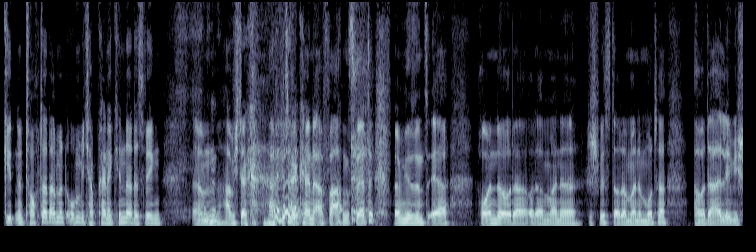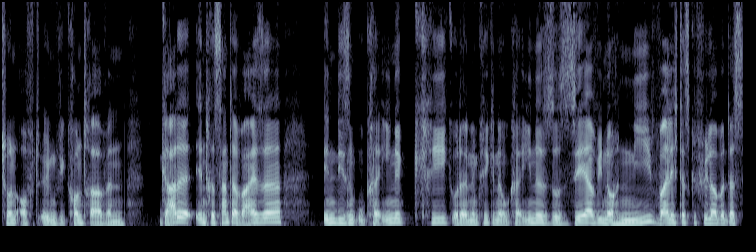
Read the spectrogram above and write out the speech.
geht eine Tochter damit um? Ich habe keine Kinder, deswegen ähm, habe ich, da, hab ich da keine Erfahrungswerte. Bei mir sind es eher Freunde oder, oder meine Geschwister oder meine Mutter. Aber da erlebe ich schon oft irgendwie Kontra, wenn gerade interessanterweise in diesem Ukraine-Krieg oder in dem Krieg in der Ukraine so sehr wie noch nie, weil ich das Gefühl habe, dass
